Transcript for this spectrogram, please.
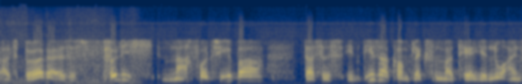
als Bürger ist es völlig nachvollziehbar, dass es in dieser komplexen Materie nur ein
